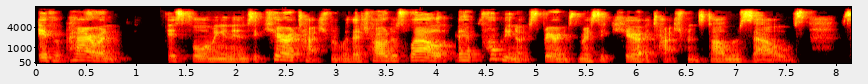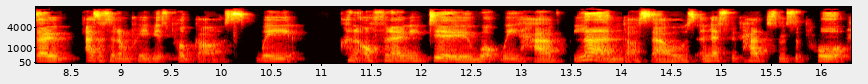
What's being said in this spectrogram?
if a parent is forming an insecure attachment with their child as well, they have probably not experienced the most secure attachment style themselves. So, as I said on previous podcasts, we can often only do what we have learned ourselves unless we've had some support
